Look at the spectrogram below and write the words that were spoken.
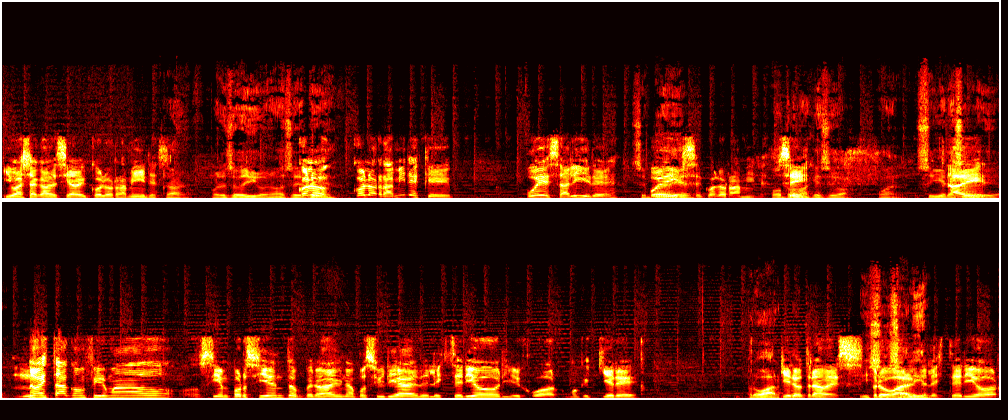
y vaya a cabecear el Colo Ramírez. Claro, por eso digo, ¿no? Se Colo, despide. Colo Ramírez que puede salir, ¿eh? ¿Se puede, puede ir? irse Colo Ramírez. Otro Sí. más que se va. Bueno, sigue la Ahí, no está confirmado 100%, pero hay una posibilidad del exterior y el jugador como que quiere, Probar. quiere otra vez Y probar el exterior.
